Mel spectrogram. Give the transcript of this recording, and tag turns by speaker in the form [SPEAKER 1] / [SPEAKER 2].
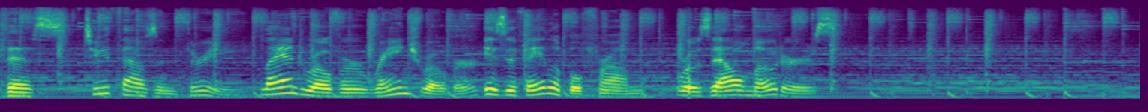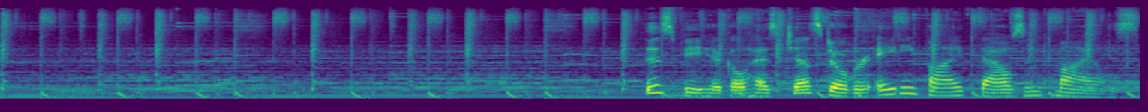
[SPEAKER 1] This 2003 Land Rover Range Rover is available from Roselle Motors. This vehicle has just over 85,000 miles.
